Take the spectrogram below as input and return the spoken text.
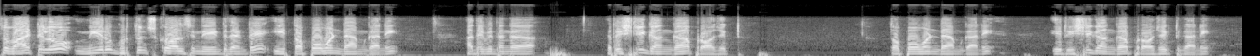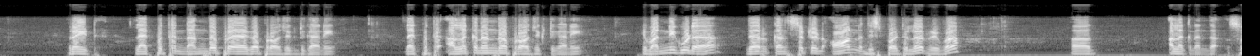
సో వాటిలో మీరు గుర్తుంచుకోవాల్సింది ఏంటిదంటే ఈ తపోవన్ డ్యామ్ కానీ అదేవిధంగా రిషిగంగా ప్రాజెక్ట్. తపోవన్ డ్యామ్ కానీ ఈ రిషిగంగా ప్రాజెక్ట్ కానీ రైట్ లేకపోతే నందప్రయాగ ప్రాజెక్ట్ కానీ లేకపోతే అలకనంద ప్రాజెక్ట్ కానీ ఇవన్నీ కూడా they are constructed on this particular river Alaknanda. So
